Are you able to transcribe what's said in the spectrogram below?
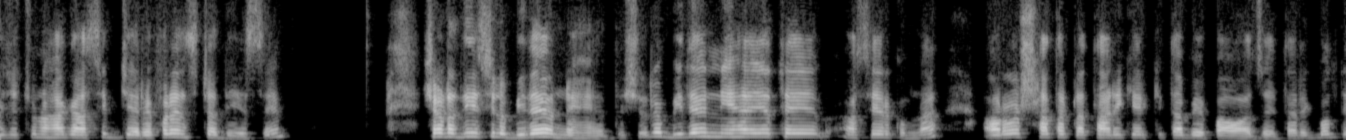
এই যে চুনাহাগা আসিফ যে রেফারেন্সটা দিয়েছে, সেটা দিয়েছিল বিদায়ুন নেহায়াতে। সেটা বিদায়ুন নেহায়াতে আছে এরকম না। আরও ৭-৮ টা তারিখের কিতাবে পাওয়া যায়। তারিখ বলতে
